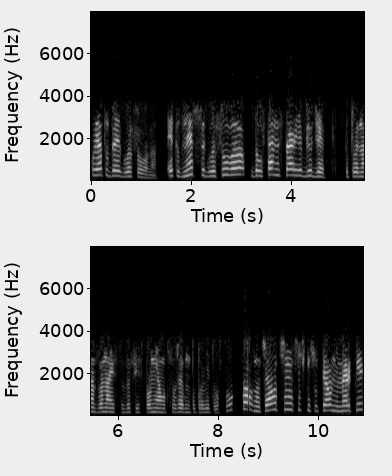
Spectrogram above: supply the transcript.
която да е гласувана. Ето днес се гласува да остане стария бюджет като една 12 да се изпълнява от служебното правителство. Това означава, че всички социални мерки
